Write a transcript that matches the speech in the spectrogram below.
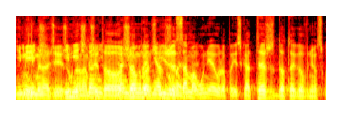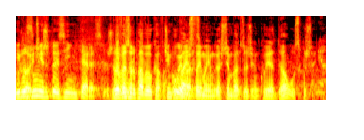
I miejmy mieć- nadzieję, że i uda nam się to osiągnąć i odpowiednie że argumenty. sama Unia Europejska też do tego wniosku I dojdzie. rozumie, że to jest jej interes. Profesor Paweł Kowa był Dziękuję Państwa i moim gościem. Bardzo dziękuję. Do usłyszenia.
